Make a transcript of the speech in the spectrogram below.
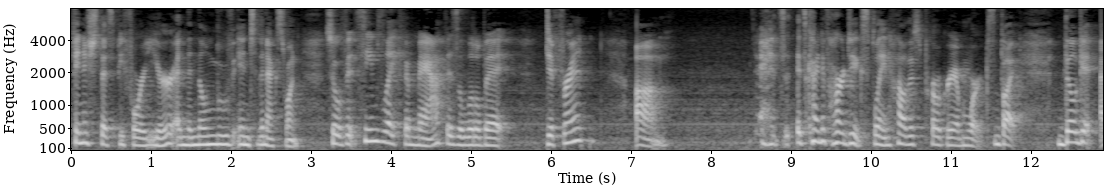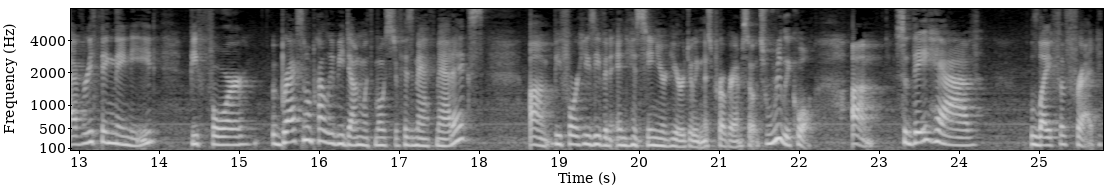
finish this before a year and then they'll move into the next one. So if it seems like the math is a little bit different. Um, it's, it's kind of hard to explain how this program works, but they'll get everything they need before Braxen will probably be done with most of his mathematics um, before he's even in his senior year doing this program. So it's really cool. Um, so they have Life of Fred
